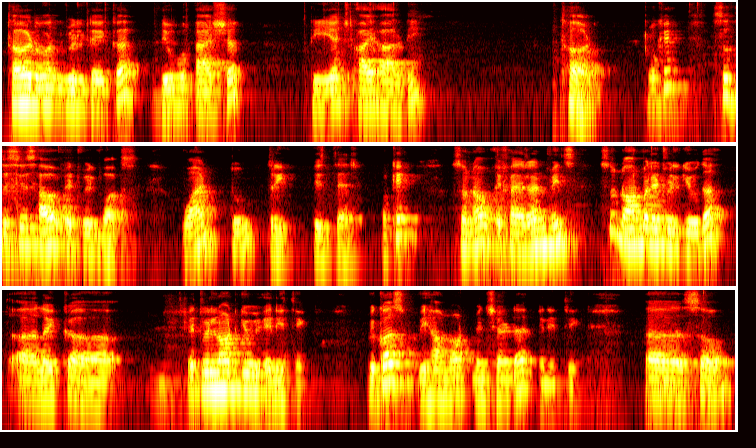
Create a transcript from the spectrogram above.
third one will take a div hash third third. Okay? So this is how it will works. One two three is there. Okay? So now if i run means so normal it will give the uh, like uh, it will not give anything because we have not mentioned uh, anything. Uh, so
